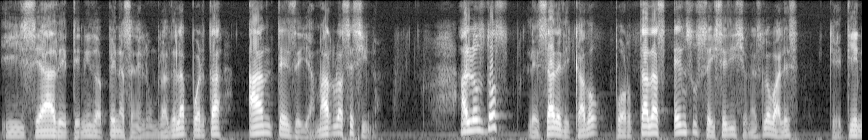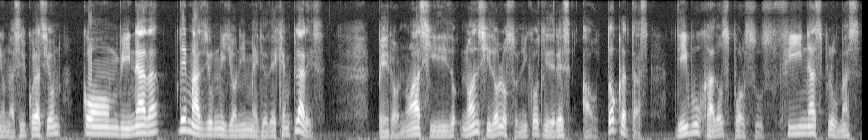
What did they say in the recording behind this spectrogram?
y se ha detenido apenas en el umbral de la puerta antes de llamarlo asesino. A los dos les ha dedicado portadas en sus seis ediciones globales, que tiene una circulación combinada de más de un millón y medio de ejemplares. Pero no, no han sido los únicos líderes autócratas dibujados por sus finas plumas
